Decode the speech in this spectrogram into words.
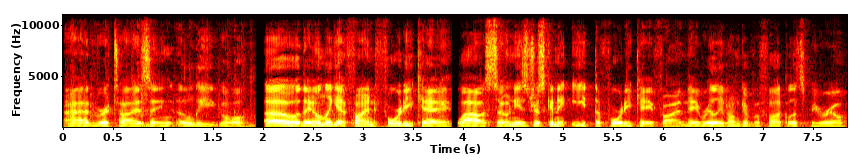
advertising illegal? Oh, they only get fined 40k. Wow, Sony's just gonna eat the 40k fine. They really don't give a fuck, let's be real.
